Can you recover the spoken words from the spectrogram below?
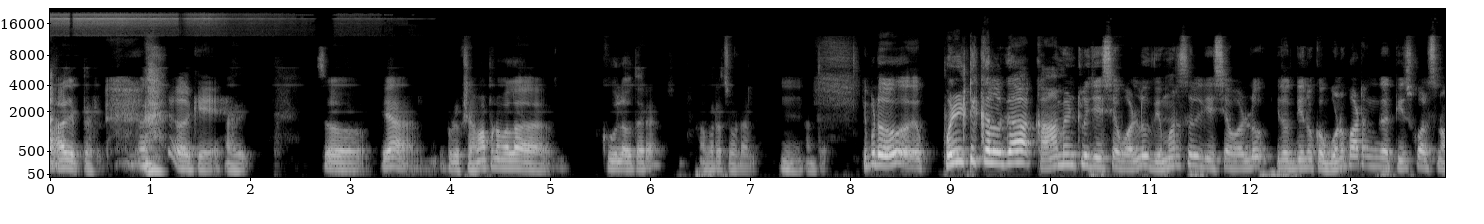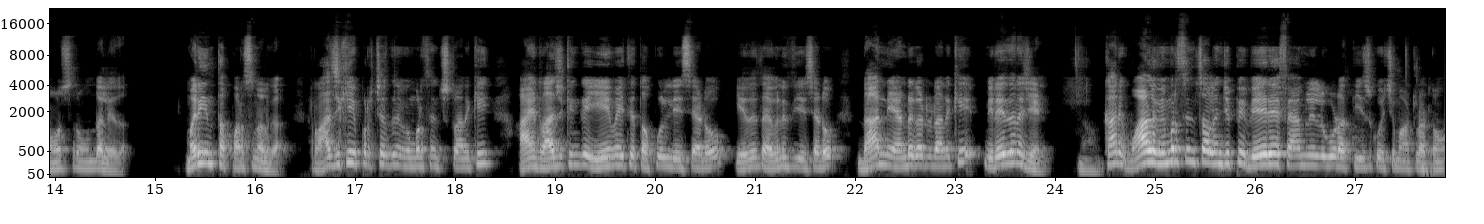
బాగా చెప్పారు. ఓకే. సో యా ఇప్పుడు క్షమాపణ వల్ల కూల్ అవుతారా? అవరా చూడాలి. అంతే. ఇప్పుడు పొలిటికల్గా కామెంట్లు చేసేవాళ్ళు విమర్శలు చేసేవాళ్ళు ఇది దీని ఒక గుణపాఠంగా తీసుకోవాల్సిన అవసరం ఉందా లేదా మరి ఇంత పర్సనల్గా రాజకీయ ప్రత్యర్థిని విమర్శించడానికి ఆయన రాజకీయంగా ఏమైతే తప్పులు చేశాడో ఏదైతే అవినీతి చేశాడో దాన్ని ఎండగట్టడానికి మీరు ఏదైనా చేయండి. కానీ వాళ్ళని విమర్శించాలని చెప్పి వేరే ఫ్యామిలీలు కూడా తీసుకొచ్చి మాట్లాడటం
